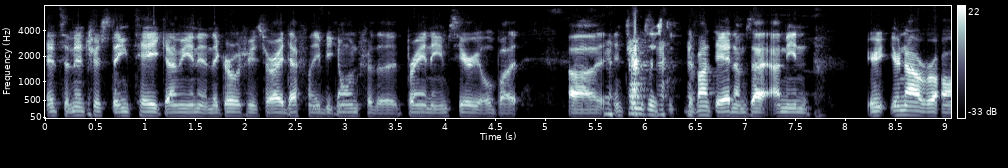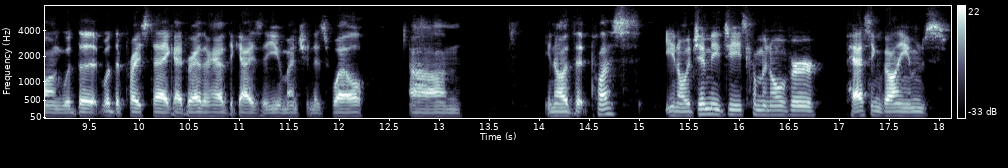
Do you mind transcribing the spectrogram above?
it's an interesting take. I mean, in the grocery store, I definitely be going for the brand name cereal, but uh, in terms of Davante Adams, I, I mean, you're you're not wrong with the with the price tag. I'd rather have the guys that you mentioned as well. Um, you know that plus you know Jimmy G's coming over, passing volumes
